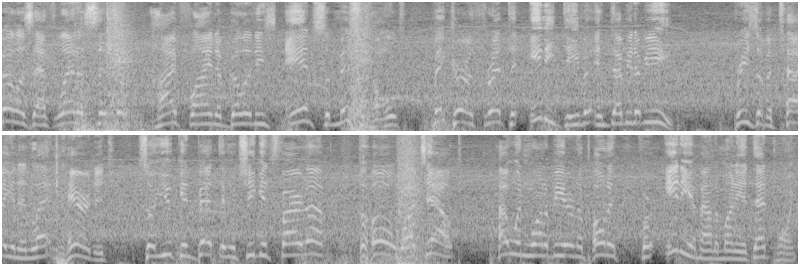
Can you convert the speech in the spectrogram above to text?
Brie Bella's athleticism, high-flying abilities, and submission holds make her a threat to any diva in WWE. Brie's of Italian and Latin heritage, so you can bet that when she gets fired up, oh, watch out. I wouldn't want to be her opponent for any amount of money at that point.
